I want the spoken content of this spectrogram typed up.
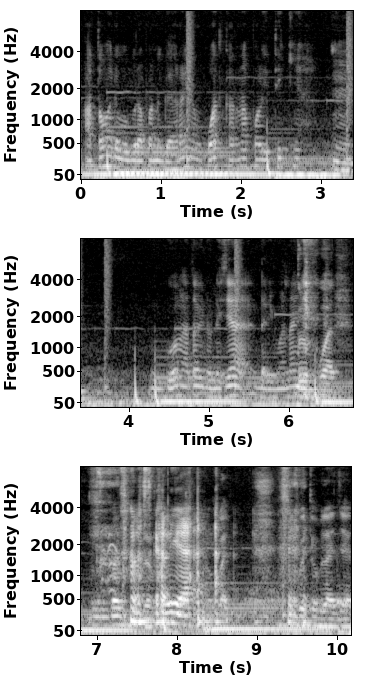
atau ada beberapa negara yang kuat karena politiknya. Hmm. gua nggak tahu Indonesia dari mana belum kuat. Belum kuat sama Belum sekali ya. Belum kuat. Masih butuh belajar.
